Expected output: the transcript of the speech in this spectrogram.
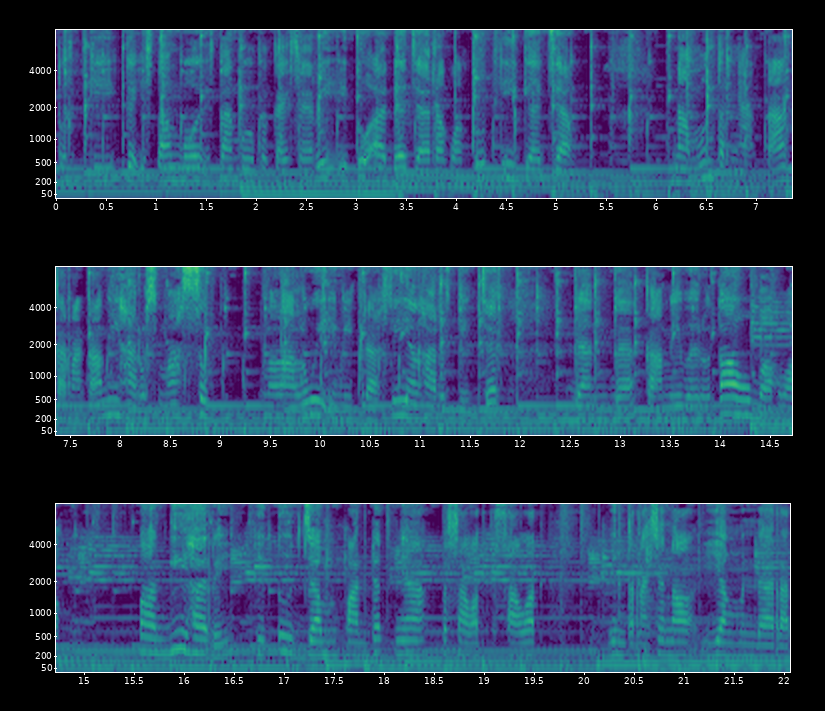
Turki ke Istanbul, Istanbul ke Kayseri itu ada jarak waktu 3 jam. Namun ternyata karena kami harus masuk melalui imigrasi yang harus dicek dan kami baru tahu bahwa pagi hari itu jam padatnya pesawat-pesawat internasional yang mendarat.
